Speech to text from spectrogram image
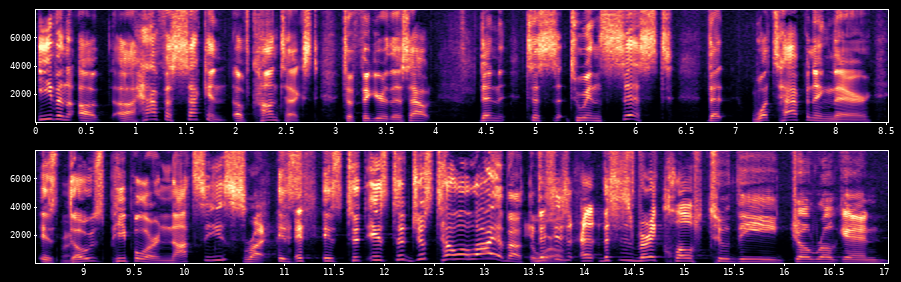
even a, a half a second of context to figure this out, then to to insist that what's happening there is those people are Nazis, right? Is is to is to just tell a lie about the this world. is uh, this is very close to the Joe Rogan.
